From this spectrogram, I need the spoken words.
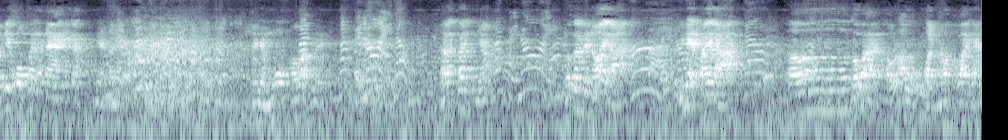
นที่คมพัฒนานี่กับเนี่ยท่านเนี่ยอย่างโม่เขาแบบเลยมันไปน้อยแล้วฮะก็เนี่ยมันไปน้อยเขาก็ไม่น้อยเหรอเออพี่แม่ไปเหรอเจ้าเออเขาว่าเขาเราขวัญเขาว่าอย่าง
